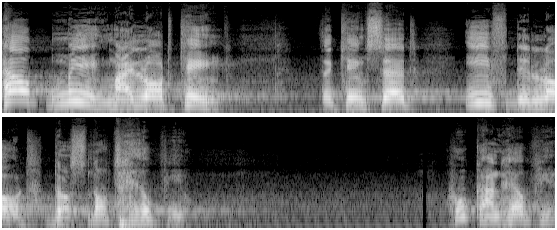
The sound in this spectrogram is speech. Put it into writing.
Help me, my lord king. The king said, If the Lord does not help you, who can help you?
